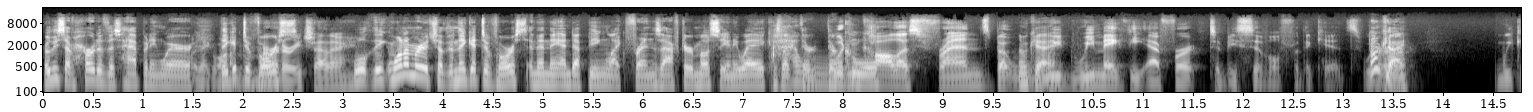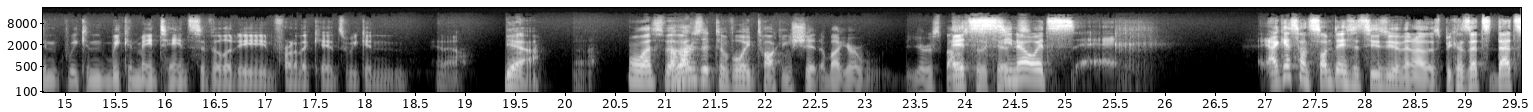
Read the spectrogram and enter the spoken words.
or at least I've heard of this happening where Where they, they get divorced. murder each other. Well, they want to murder each other, and they get divorced, and then they end up being like friends after, mostly anyway, because like they're they're wouldn't cool. call us friends, but Okay. we we make the effort to be civil for the kids. We're- Okay. we can we can we can maintain civility in front of the kids. We can you know. yeah. Well, that's How hard is it to avoid talking shit about your your spouse to the it's kids? you know it's i guess on some days it's easier than others because that's that's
